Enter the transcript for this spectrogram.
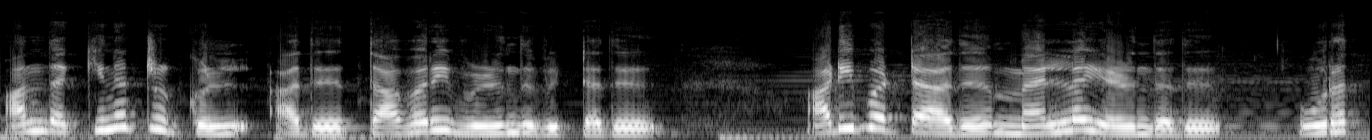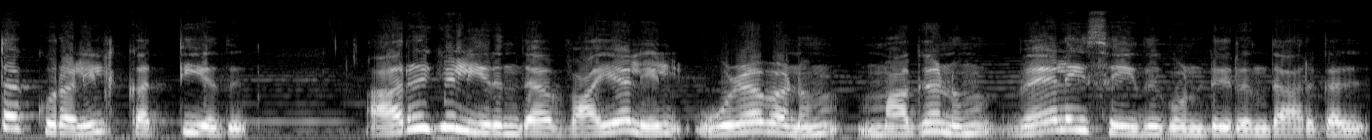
அந்த கிணற்றுக்குள் அது தவறி விழுந்து விட்டது. அடிபட்ட அது மெல்ல எழுந்தது. உரத்த குரலில் கத்தியது. அருகில் இருந்த வயலில் உழவனும் மகனும் வேலை செய்து கொண்டிருந்தார்கள்.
